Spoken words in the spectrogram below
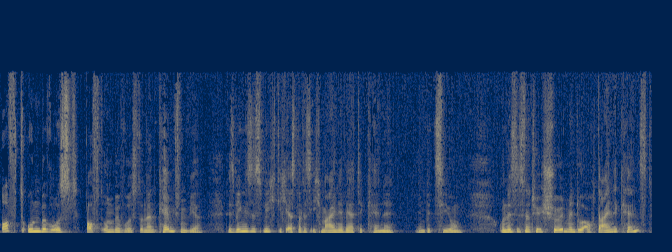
Oft unbewusst. Oft unbewusst. Und dann kämpfen wir. Deswegen ist es wichtig erstmal, dass ich meine Werte kenne in Beziehung. Und es ist natürlich schön, wenn du auch deine kennst.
